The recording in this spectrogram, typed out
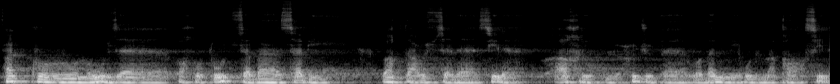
فكوا الرموز وخطوط سباسب واقطعوا السلاسل وأخرقوا الحجب وبلغوا المقاصد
